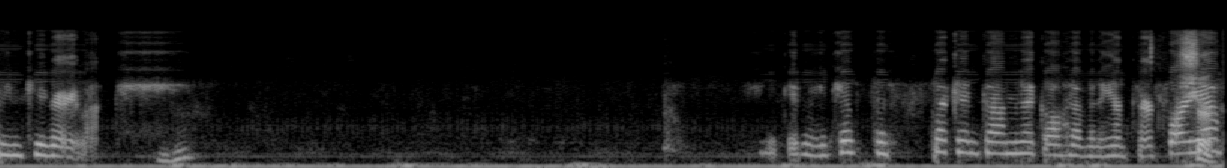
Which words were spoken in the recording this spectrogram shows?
Thank you very much. Can you Give me just a second, Dominic. I'll have an answer for Sure. you.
